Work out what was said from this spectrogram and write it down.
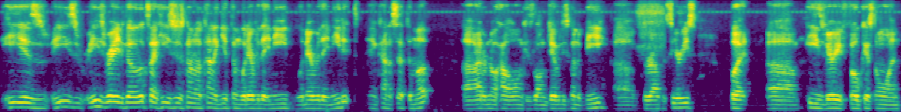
He is. He's he's ready to go. Looks like he's just gonna kind of get them whatever they need whenever they need it, and kind of set them up. Uh, I don't know how long his longevity is going to be uh, throughout the series, but um, he's very focused on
